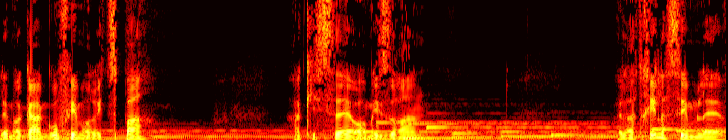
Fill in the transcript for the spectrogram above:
למגע גוף עם הרצפה, הכיסא או המזרן, ולהתחיל לשים לב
